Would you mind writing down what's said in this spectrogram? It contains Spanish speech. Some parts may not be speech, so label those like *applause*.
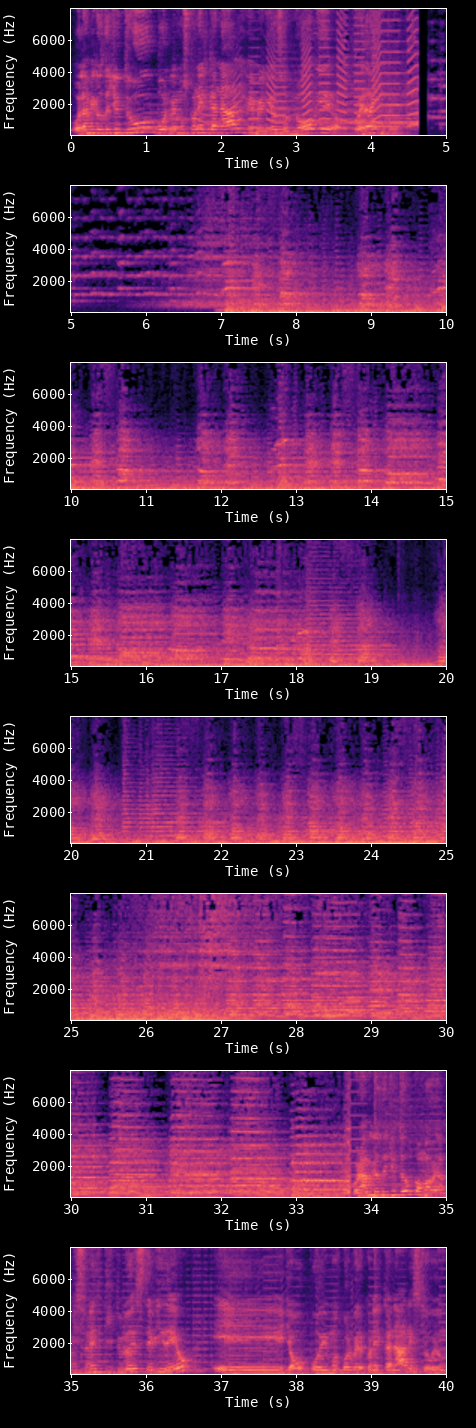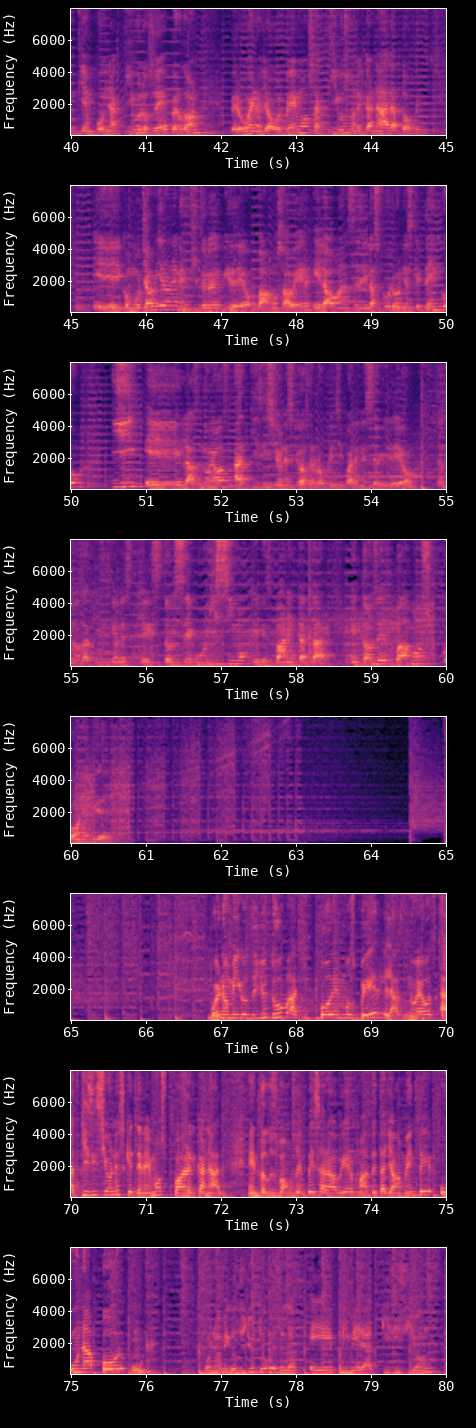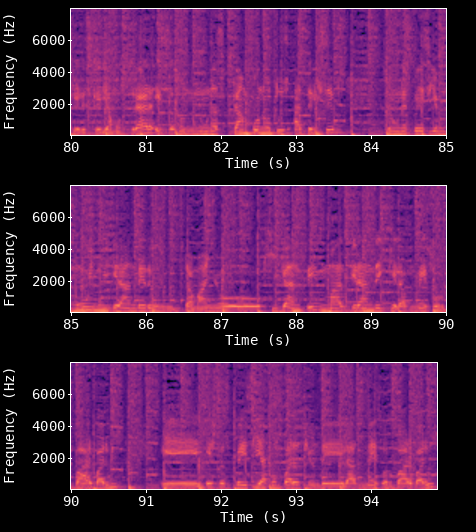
Hola amigos de YouTube, volvemos con el canal y bienvenidos a un nuevo video. Rueda intro. Amigos de YouTube, como habrán visto en el título de este video, eh, ya pudimos volver con el canal, estuve un tiempo inactivo, lo sé, perdón, pero bueno, ya volvemos activos con el canal a tope. Eh, como ya vieron en el título del video, vamos a ver el avance de las colonias que tengo y eh, las nuevas adquisiciones que va a ser lo principal en este video. Las nuevas adquisiciones que estoy segurísimo que les van a encantar. Entonces vamos con el video. Bueno amigos de YouTube, aquí podemos ver las nuevas adquisiciones que tenemos para el canal. Entonces vamos a empezar a ver más detalladamente una por una. Bueno amigos de YouTube, esa es la eh, primera adquisición que les quería mostrar. Estas son unas Camponotus atriceps. Son una especie muy muy grande de un tamaño gigante, más grande que las Mesor barbarus. Eh, esta especie a comparación de las Mesor barbarus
